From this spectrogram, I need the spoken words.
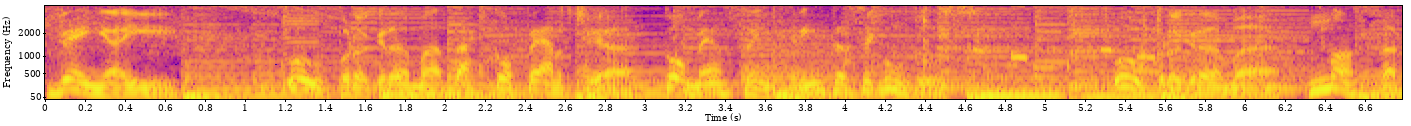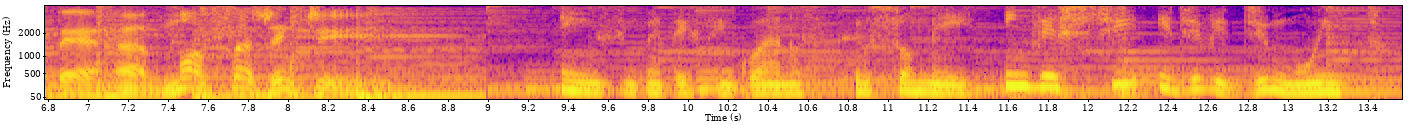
Vem aí, o programa da Copérdia começa em 30 segundos. O programa Nossa Terra, Nossa Gente. Em 55 anos, eu somei, investi e dividi muito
